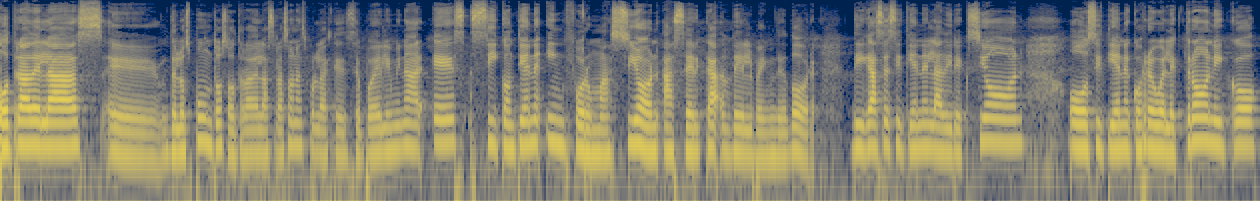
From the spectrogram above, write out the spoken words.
Otra de las eh, de los puntos, otra de las razones por las que se puede eliminar es si contiene información acerca del vendedor. Dígase si tiene la dirección o si tiene correo electrónico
